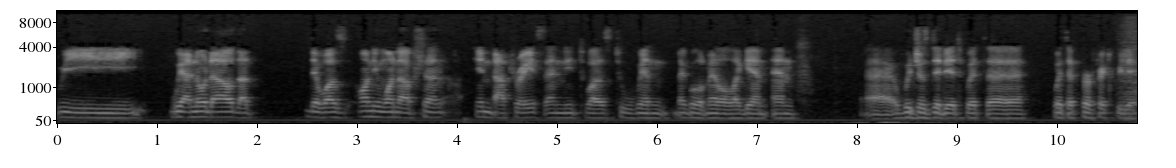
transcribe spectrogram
we we had no doubt that there was only one option in that race, and it was to win the gold medal again. And uh, we just did it with a with a perfect relay.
